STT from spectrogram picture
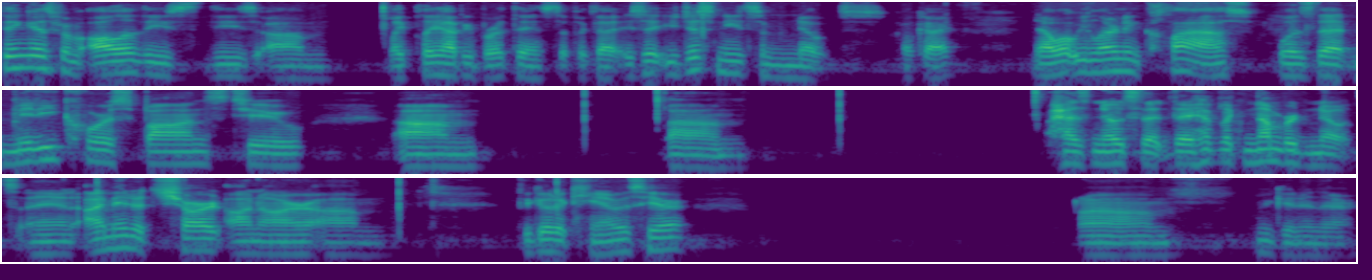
thing is from all of these these um, like play happy birthday and stuff like that is that you just need some notes okay? Now what we learned in class was that MIDI corresponds to um, um, has notes that they have like numbered notes. And I made a chart on our um, if we go to canvas here um, let me get in there.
